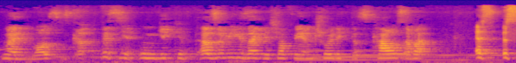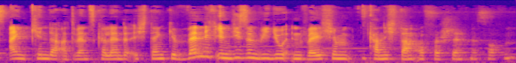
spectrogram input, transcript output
Meine Maus ist gerade ein bisschen umgekippt. Also wie gesagt, ich hoffe, ihr entschuldigt das Chaos, aber Es ist ein Kinder-Adventskalender. Ich denke, wenn nicht in diesem Video, in welchem, kann ich dann auf Verständnis hoffen.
